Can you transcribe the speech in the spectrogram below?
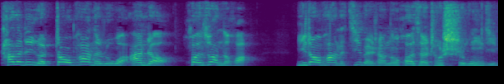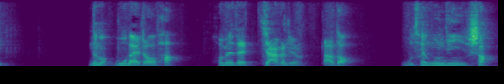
它的这个兆帕呢，如果按照换算的话，一兆帕呢基本上能换算成十公斤，那么五百兆帕后面再加个零，达到。五千公斤以上，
